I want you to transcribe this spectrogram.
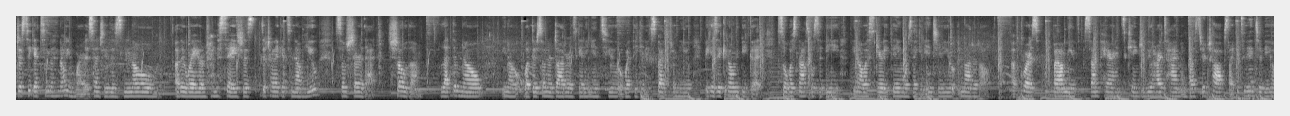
just to get to know you more. Essentially, there's no other way that I'm trying to say. It's just they're trying to get to know you. So share that. Show them. Let them know you know, what their son or daughter is getting into or what they can expect from you because it can only be good. So what's not supposed to be, you know, a scary thing or it's like an interview, not at all. Of course, by all means, some parents can give you a hard time and bust your chops like it's an interview.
